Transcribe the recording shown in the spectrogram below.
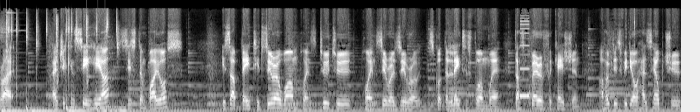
Right, as you can see here, system BIOS is updated 01.22 1.00. It's got the latest firmware, that's verification. I hope this video has helped you.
